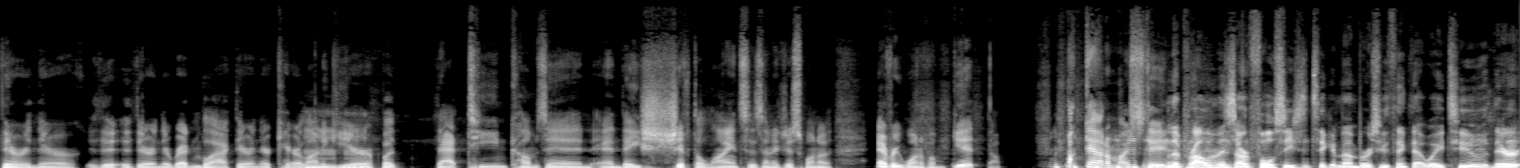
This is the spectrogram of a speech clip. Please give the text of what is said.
they're in their they're in their red and black they're in their carolina gear but that team comes in and they shift alliances and i just want to every one of them get the fuck out of my And stadium the problem is our full season ticket members who think that way too. They're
